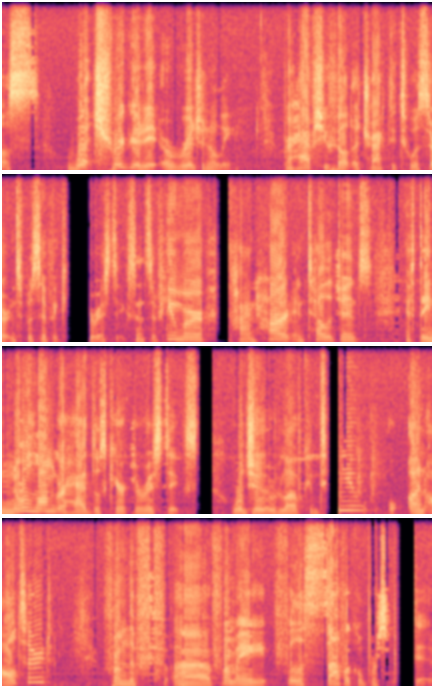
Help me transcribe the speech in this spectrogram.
else. What triggered it originally? Perhaps you felt attracted to a certain specific characteristic, sense of humor, kind heart, intelligence. If they no longer had those characteristics, would your love continue unaltered? From the uh, from a philosophical perspective,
